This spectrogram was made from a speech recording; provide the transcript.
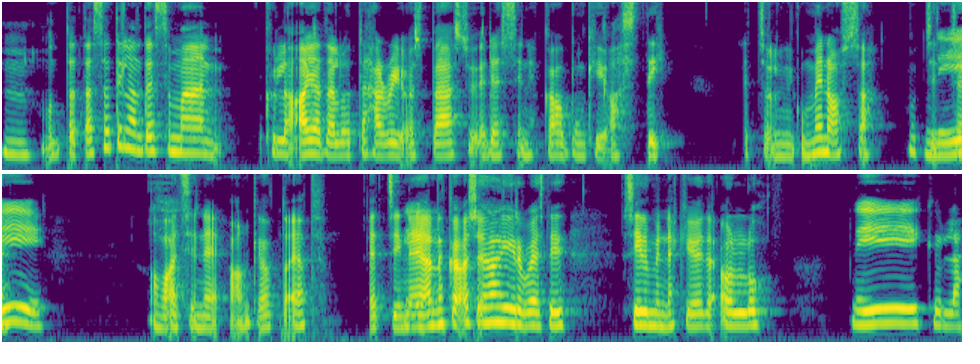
mm, mutta tässä tilanteessa mä en kyllä ajatellut, että Harry olisi päässyt edes sinne kaupunkiin asti. Että se oli niinku menossa, mutta sitten se Niin. havaitsi ne ankeuttajat. Että sinne ei Niin. ainakaan olisi ihan hirveästi silminnäkijöitä ollut. Niin, kyllä.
